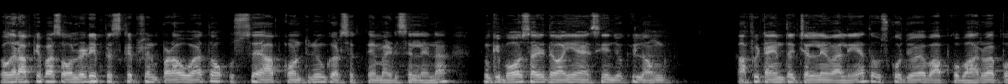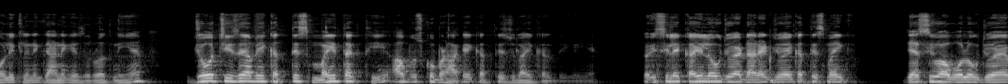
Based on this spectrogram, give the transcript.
तो अगर आपके पास ऑलरेडी प्रिस्क्रिप्शन पड़ा हुआ है तो उससे आप कंटिन्यू कर सकते हैं मेडिसिन लेना, क्योंकि बहुत सारी दवाइयाँ ऐसी हैं जो कि लॉन्ग काफ़ी टाइम तक चलने वाली हैं तो उसको जो है अब आपको बार बार पोली क्लिनिक जाने की ज़रूरत नहीं है। जो चीज़ें अभी इकतीस मई तक थी, अब उसको बढ़ा के इकतीस जुलाई कर दी गई है। तो इसीलिए कई लोग जो है डायरेक्ट जो है इकतीस मई जैसे हुआ, वो लोग जो है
